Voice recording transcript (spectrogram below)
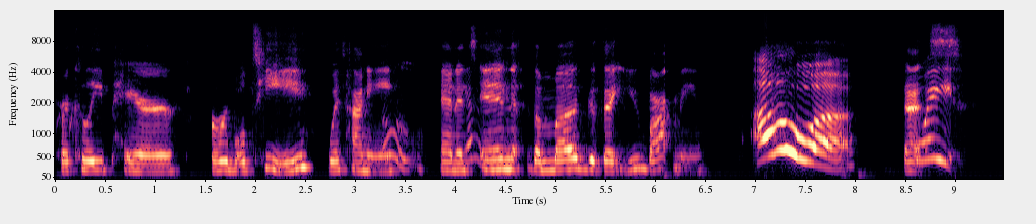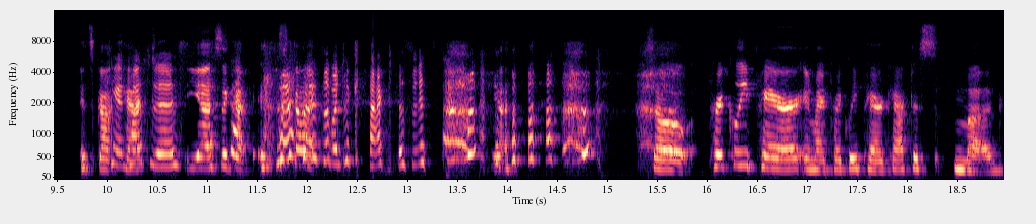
prickly pear herbal tea with honey, Oh, and it's yummy. in the mug that you bought me. oh! That's, Wait. it's got Can't cact- touch this. Yes, it got. It's it's got a bunch of cactuses. Yeah. So prickly pear in my prickly pear cactus mug.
